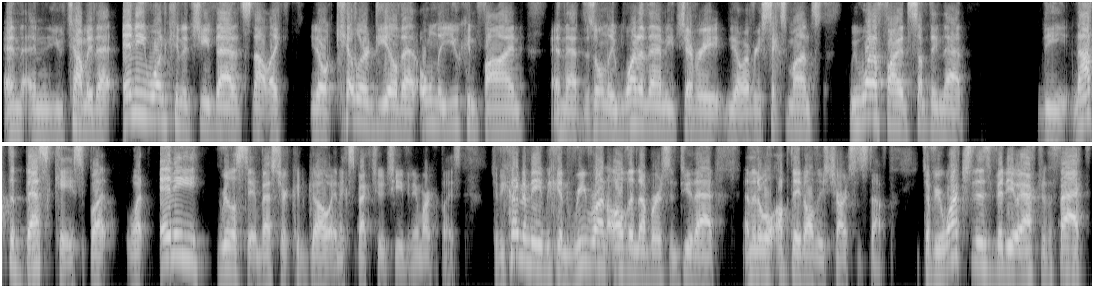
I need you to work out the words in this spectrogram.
And and you tell me that anyone can achieve that. It's not like you know a killer deal that only you can find and that there's only one of them each every you know every six months. We want to find something that the not the best case but what any real estate investor could go and expect to achieve in your marketplace. So if you come to me we can rerun all the numbers and do that and then we'll update all these charts and stuff. So if you're watching this video after the fact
